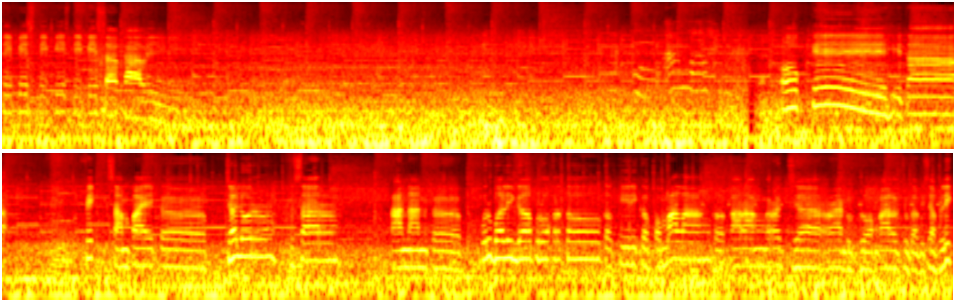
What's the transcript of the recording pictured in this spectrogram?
tipis-tipis tipis sekali Oke, kita fix sampai ke jalur besar kanan ke Purbalingga Purwokerto, ke kiri ke Pemalang, ke Karangreja Randu Dongkal juga bisa belik.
